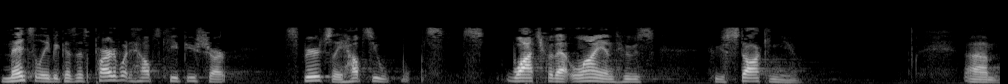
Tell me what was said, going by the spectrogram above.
mentally because it's part of what helps keep you sharp spiritually, helps you watch for that lion who's, who's stalking you. Um,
